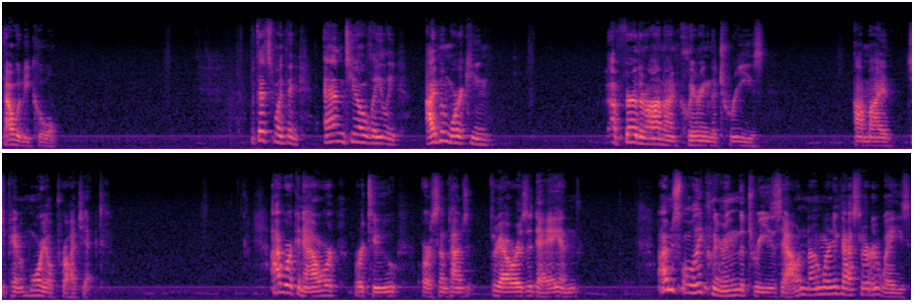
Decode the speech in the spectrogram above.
That would be cool. But that's one thing. And, you know, lately, I've been working uh, further on on clearing the trees on my Japan Memorial project. I work an hour or two, or sometimes three hours a day, and I'm slowly clearing the trees out, and I'm learning faster ways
